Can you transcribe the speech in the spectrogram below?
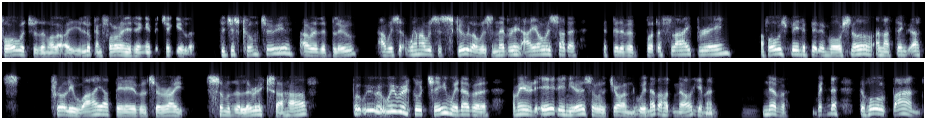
forward to them or you're looking for anything in particular. They just come to you out of the blue. I was when I was at school. I was never. In, I always had a, a bit of a butterfly brain. I've always been a bit emotional, and I think that's probably why I've been able to write some of the lyrics I have. But we were we were a good team. We never. I mean, 18 years old with John, we never had an argument. Hmm. Never. But ne- the whole band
